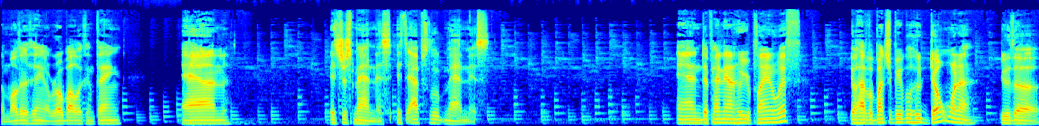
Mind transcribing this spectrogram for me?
a mother thing, a robot looking thing. And it's just madness. It's absolute madness. And depending on who you're playing with, you'll have a bunch of people who don't want to do the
